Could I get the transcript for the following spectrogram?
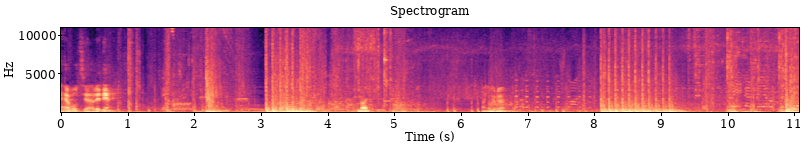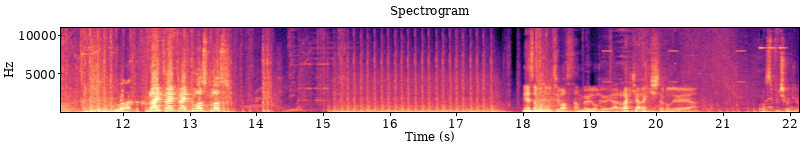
I have ulti ya. Ready? Nice. Lan yürü. Duvar arkası. Right right right close close. Ne zaman ulti bassam böyle oluyor ya. Rak yarak işler oluyor ya. Orospu çocuğu.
